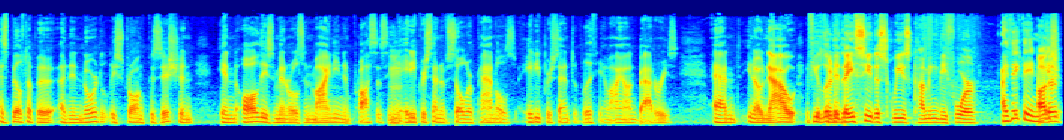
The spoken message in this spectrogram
has built up a, an inordinately strong position in all these minerals in mining and processing. Mm. Eighty percent of solar panels, eighty percent of lithium-ion batteries, and you know now if you look so, at did the, they see the squeeze coming before? I think they other initi-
